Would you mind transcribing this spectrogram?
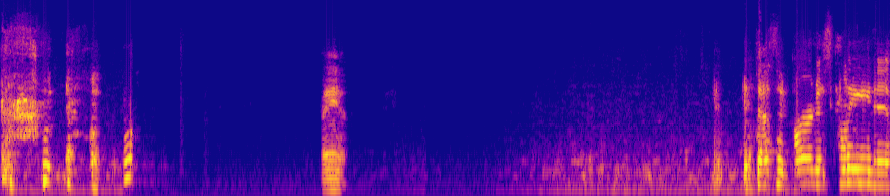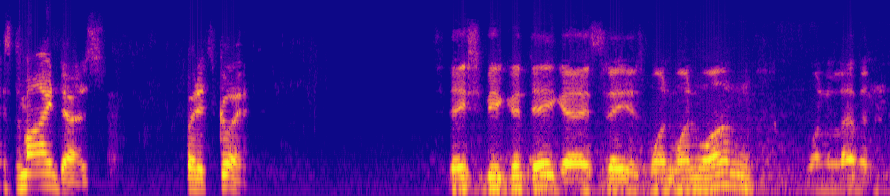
Man. It, it doesn't burn as clean as mine does, but it's good. Today should be a good day, guys. Today is 111, 111.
